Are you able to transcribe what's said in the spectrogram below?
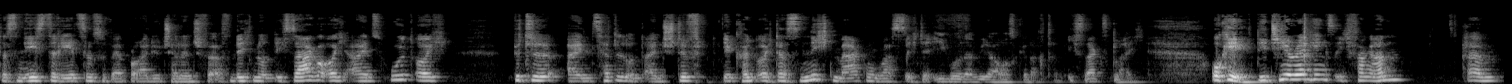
das nächste Rätsel zur Webradio Challenge veröffentlichen. Und ich sage euch eins, holt euch bitte einen Zettel und einen Stift. Ihr könnt euch das nicht merken, was sich der Ego da wieder ausgedacht hat. Ich sag's gleich. Okay, die Tier Rankings, ich fange an. Ähm,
